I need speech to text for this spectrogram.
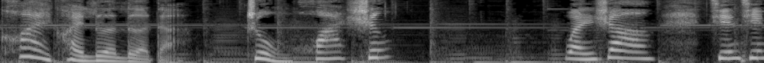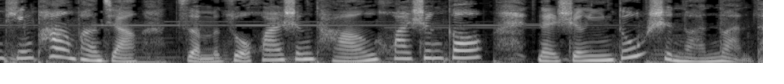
快快乐乐的。种花生。晚上，尖尖听胖胖讲怎么做花生糖、花生糕，那声音都是暖暖的、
